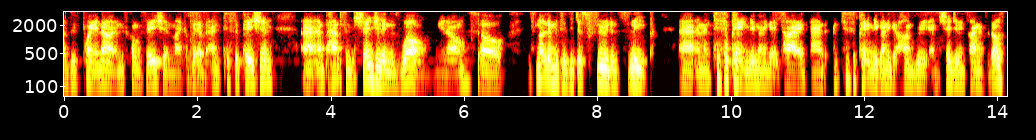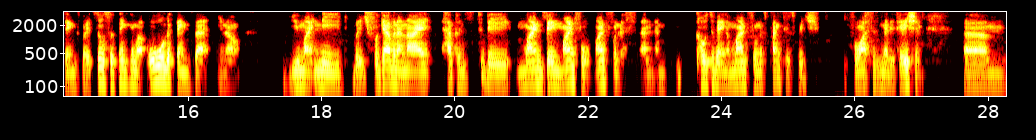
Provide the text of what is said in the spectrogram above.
as we've pointed out in this conversation, like a bit of anticipation uh, and perhaps some scheduling as well. You know, so it's not limited to just food and sleep. Uh, and anticipating you're going to get tired and anticipating you're going to get hungry and scheduling timing for those things but it's also thinking about all the things that you know you might need, which for Gavin and I happens to be mind being mindful, mindfulness, and, and cultivating a mindfulness practice, which for us is meditation. Um,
